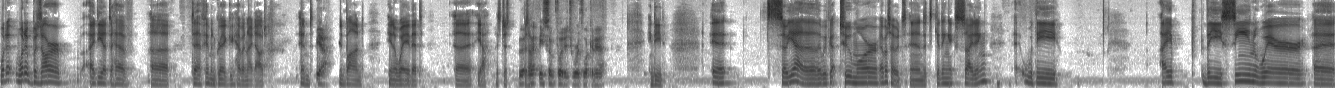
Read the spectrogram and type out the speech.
What a what a bizarre idea to have uh, to have him and Greg have a night out and yeah, and bond in a way that uh, yeah, it's just bizarre. that'd be some footage worth looking at. Indeed. It, so yeah, uh, we've got two more episodes, and it's getting exciting. Uh, With the I the scene where uh,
